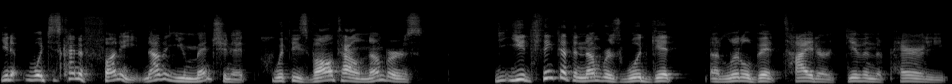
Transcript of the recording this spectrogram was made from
You know, which is kind of funny. Now that you mention it, with these volatile numbers, you'd think that the numbers would get a little bit tighter given the parity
